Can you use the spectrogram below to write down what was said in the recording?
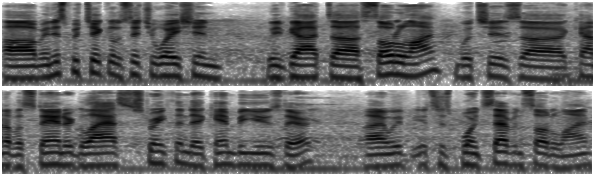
Um, in this particular situation, we've got uh, soda lime, which is uh, kind of a standard glass strengthened that can be used there. Uh, it's just 0.7 soda lime.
